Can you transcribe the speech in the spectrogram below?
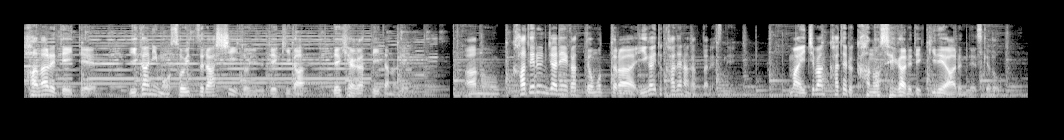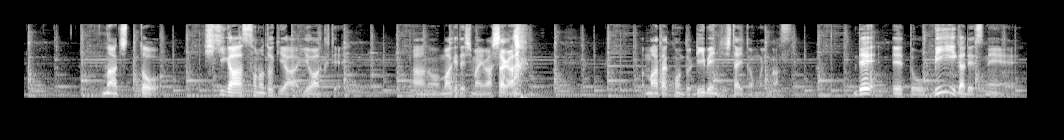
離れていていかにもそいつらしいというデッキが出来上がっていたのであの勝てるんじゃねえかって思ったら意外と勝てなかったですね。まあ一番勝てる可能性があるデッキではあるんですけどまあちょっと引きがその時は弱くてあの負けてしまいましたが また今度リベンジしたいと思います。で、えっ、ー、と B がですね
